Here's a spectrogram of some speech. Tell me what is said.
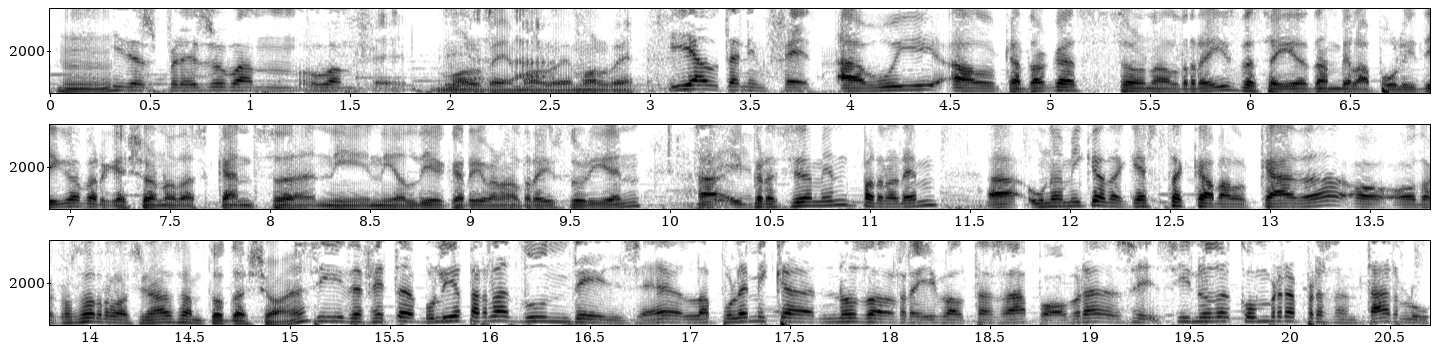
Mm. i després ho vam, ho vam fer. Molt ja bé, està. molt bé, molt bé. I ja ho tenim fet. Avui el que toca són els Reis, de seguida també la política, perquè això no descansa ni, ni el dia que arriben els Reis d'Orient. Sí. Uh, I precisament parlarem uh, una mica d'aquesta cavalcada o, o de coses relacionades amb tot això, eh? Sí, de fet, volia parlar d'un d'ells, eh? la polèmica no del rei Baltasar, pobre, si- sinó de com representar-lo.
